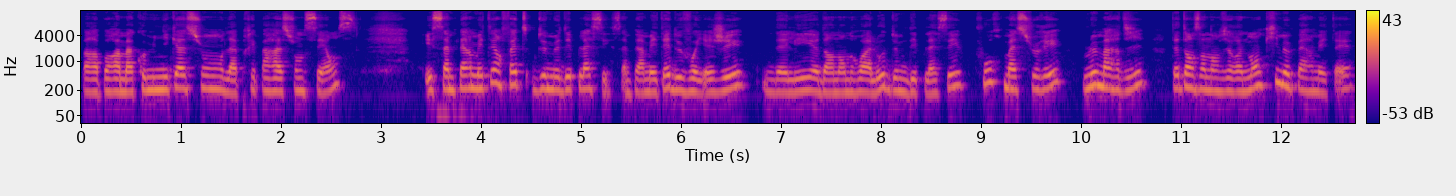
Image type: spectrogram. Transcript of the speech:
par rapport à ma communication, de la préparation de séance. Et ça me permettait en fait de me déplacer. Ça me permettait de voyager, d'aller d'un endroit à l'autre, de me déplacer pour m'assurer le mardi d'être dans un environnement qui me permettait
